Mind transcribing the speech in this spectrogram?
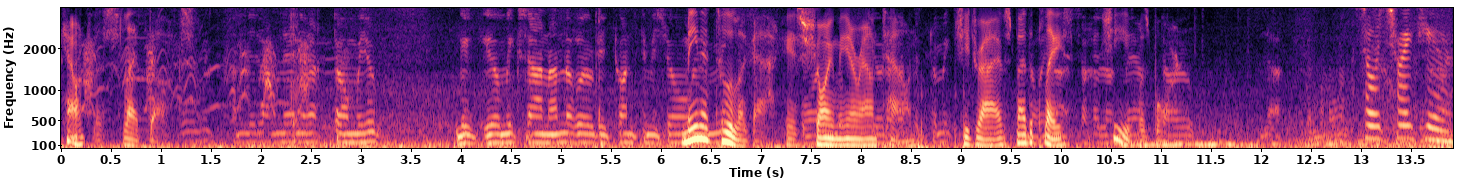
countless sled dogs. Mina Tulagak is showing me around town. She drives by the place she was born. So it's right here,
